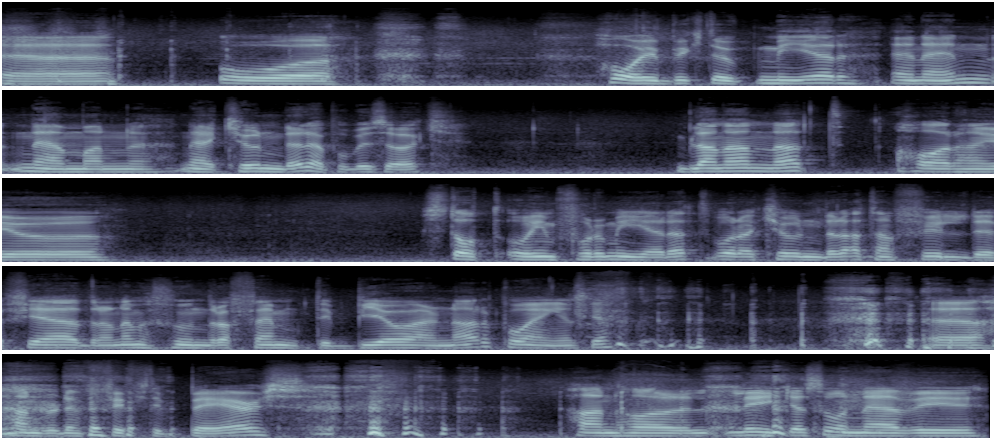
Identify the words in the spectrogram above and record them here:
Eh, och har ju byggt upp mer än en när man, när kunder är på besök. Bland annat har han ju stått och informerat våra kunder att han fyllde fjädrarna med 150 björnar på engelska. Eh, 150 bears. Han har likaså när vi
